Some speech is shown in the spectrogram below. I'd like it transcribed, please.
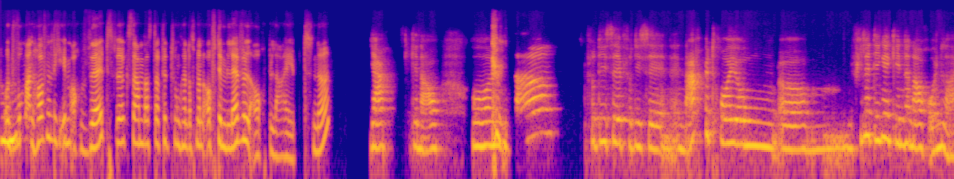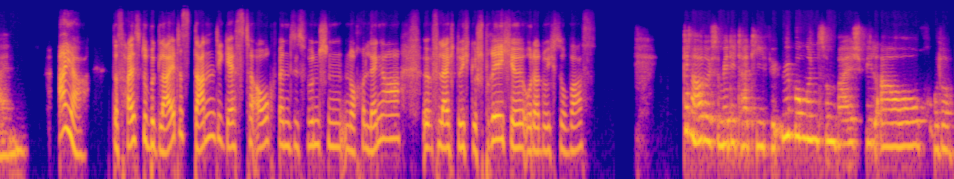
mhm. und wo man hoffentlich eben auch selbstwirksam was dafür tun kann, dass man auf dem Level auch bleibt, ne? Ja, genau. Und da für diese, für diese Nachbetreuung, ähm, viele Dinge gehen dann auch online. Ah ja, das heißt, du begleitest dann die Gäste auch, wenn sie es wünschen, noch länger, äh, vielleicht durch Gespräche oder durch sowas? Genau, durch so meditative Übungen zum Beispiel auch oder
